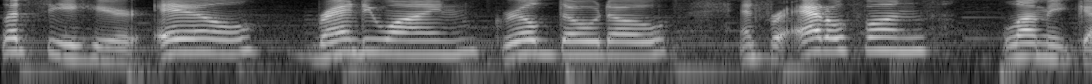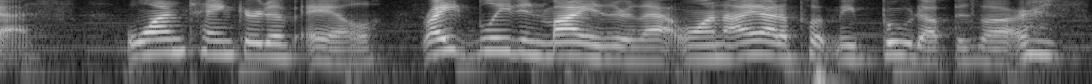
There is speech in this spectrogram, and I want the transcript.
Let's see here. Ale, brandy wine, grilled dodo, and for Adelfunds, let me guess. One tankard of ale. Right bleeding miser, that one. I gotta put me boot up his arse.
